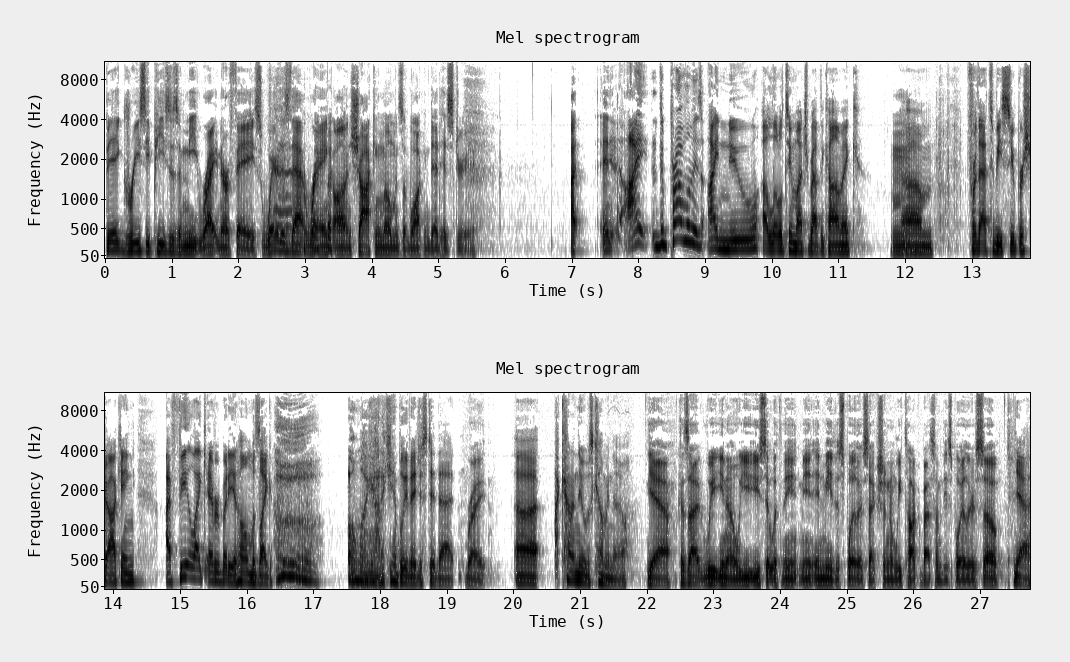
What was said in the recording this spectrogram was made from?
big greasy pieces of meat right in her face? Where does that rank on shocking moments of Walking Dead history? And I the problem is I knew a little too much about the comic um, for that to be super shocking. I feel like everybody at home was like, "Oh my god, I can't believe they just did that." right. Uh, I kind of knew it was coming though. Yeah, because I we you know you, you sit with me in me the spoiler section and we talk about some of these spoilers. So Yeah,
